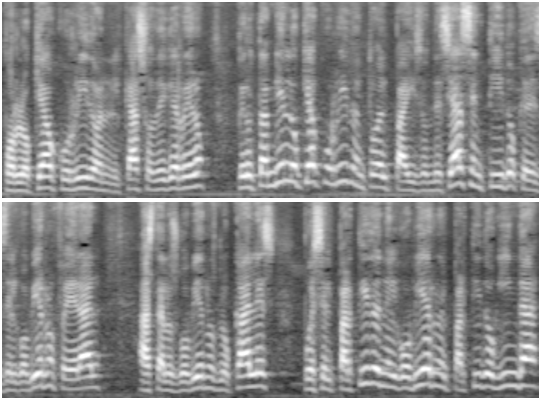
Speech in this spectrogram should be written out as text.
por lo que ha ocurrido en el caso de Guerrero, pero también lo que ha ocurrido en todo el país, donde se ha sentido que desde el gobierno federal hasta los gobiernos locales, pues el partido en el gobierno, el partido Guinda,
